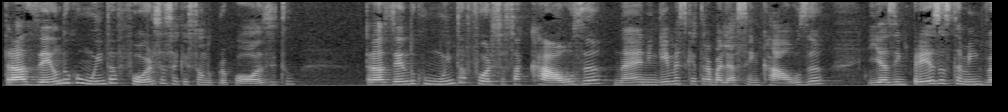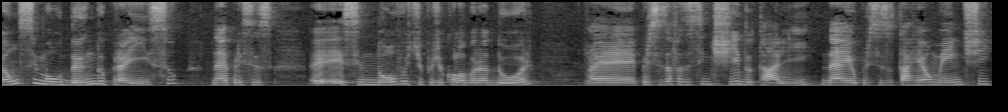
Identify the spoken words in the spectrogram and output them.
trazendo com muita força essa questão do propósito, trazendo com muita força essa causa, né? Ninguém mais quer trabalhar sem causa e as empresas também vão se moldando para isso, né? Para é, esse novo tipo de colaborador é, precisa fazer sentido estar tá ali, né? Eu preciso estar tá realmente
